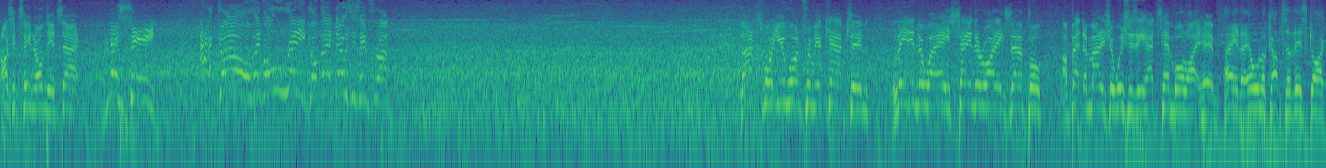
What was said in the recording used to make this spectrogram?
Argentina on the attack. Messi! And a goal! They've already got their noses in front. That's what you want from your captain. Leading the way, setting the right example. I bet the manager wishes he had 10 more like him. Hey, they all look up to this guy.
